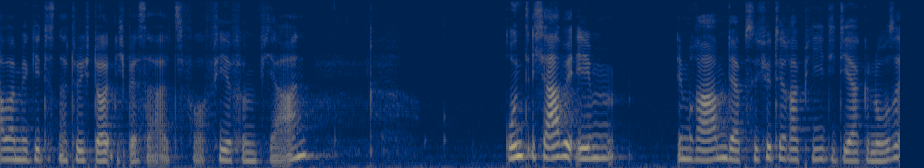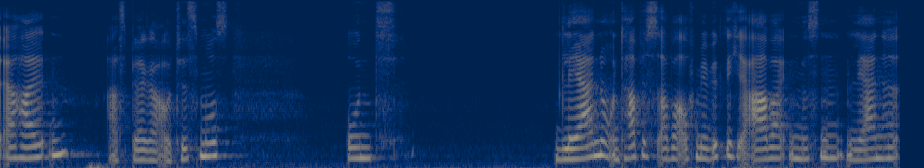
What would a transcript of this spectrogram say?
aber mir geht es natürlich deutlich besser als vor vier, fünf Jahren. Und ich habe eben im Rahmen der Psychotherapie die Diagnose erhalten Asperger Autismus und lerne und habe es aber auch mir wirklich erarbeiten müssen, lerne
